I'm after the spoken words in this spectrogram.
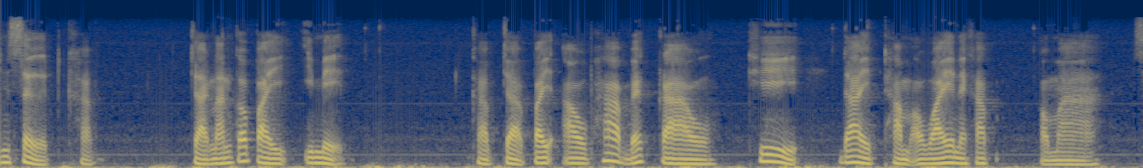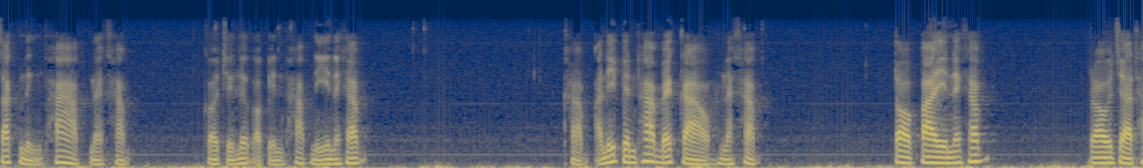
insert ครับ จากนั้นก็ไป image ครับ จะไปเอาภาพแบ็กกราวด์ที่ได้ทำเอาไว้นะครับเอามา สักหนึ่งภาพนะครับ ก็จะเลือกเอาเป็นภาพนี้นะครับ ครับ อันนี้เป็นภาพแบ็กกราวด์นะครับ ต่อไปนะครับ เราจะท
